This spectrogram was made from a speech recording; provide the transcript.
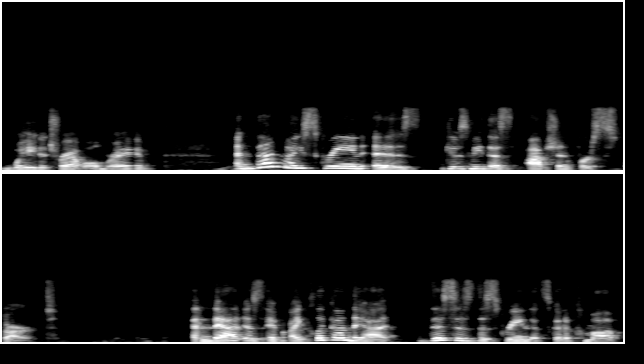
way to travel, right? And then my screen is gives me this option for start. And that is if I click on that, this is the screen that's going to come up.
